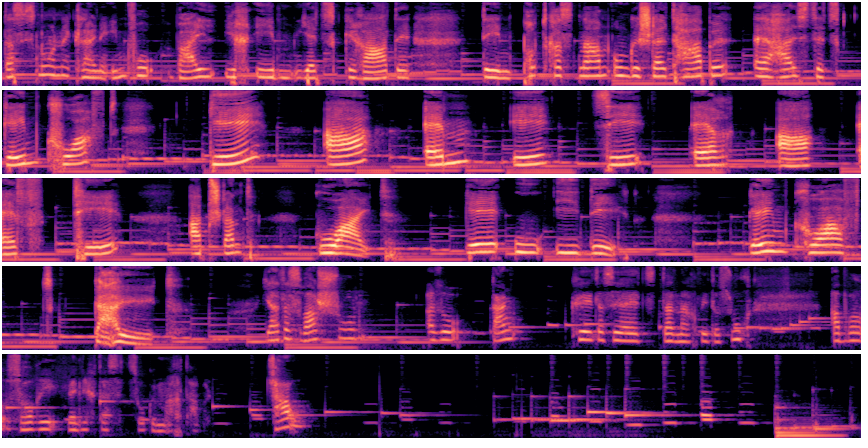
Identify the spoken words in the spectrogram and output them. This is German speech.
das ist nur eine kleine Info, weil ich eben jetzt gerade den Podcast-Namen umgestellt habe. Er heißt jetzt Gamecraft. G A M E C R A F T Abstand Guide. G U I D. Gamecraft Guide. Ja, das war's schon. Also, danke, dass ihr jetzt danach wieder sucht. Aber sorry, wenn ich das jetzt so gemacht habe. Ciao.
